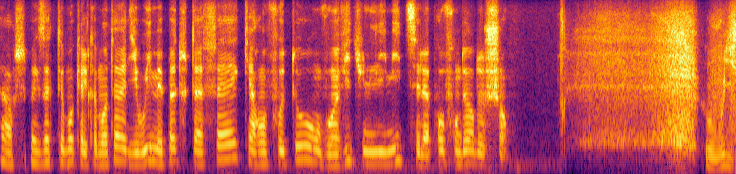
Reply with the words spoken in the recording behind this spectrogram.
alors je sais pas exactement quel commentaire, il dit oui, mais pas tout à fait, car en photo, on voit vite une limite, c'est la profondeur de champ. Oui,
